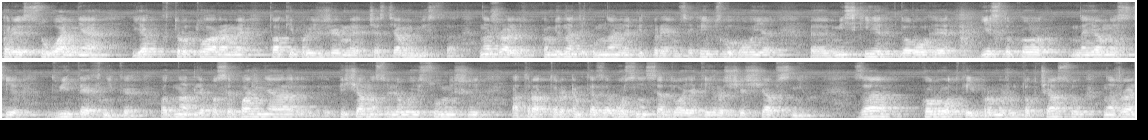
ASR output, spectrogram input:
пересування як тротуарами, так і проїжджими частями міста. На жаль, в комбінаті комунального підприємства, який обслуговує е, міські дороги, є тако наявності дві техніки: одна для посипання піщано-сольової суміші, а трактор МТЗ-82, який розчищав сніг. За короткий промежуток часу, на жаль,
